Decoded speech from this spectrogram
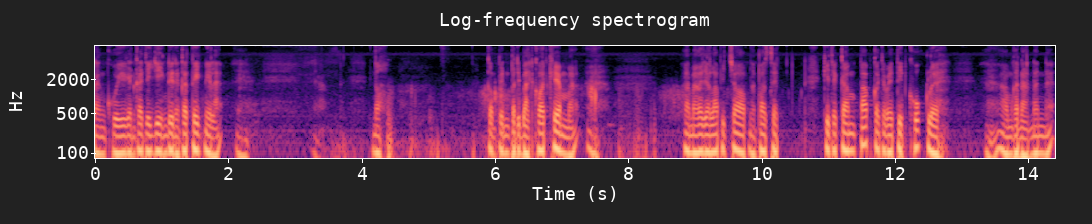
นั่งคุยกันก็จะยิงด้วยหนังกระติกนี่แหละเนาะก็เป็นปฏิบัติคอร์สเข้มอะอามาก็จะรับผิดชอบนะพอเสร็จกิจกรรมปั๊บก็จะไปติดคุกเลยอำขนาดนั้นนะ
